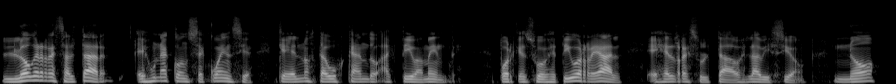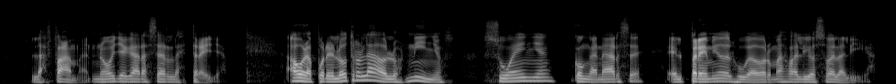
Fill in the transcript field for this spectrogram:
logre resaltar es una consecuencia que él no está buscando activamente, porque su objetivo real es el resultado, es la visión, no la fama, no llegar a ser la estrella. Ahora, por el otro lado, los niños sueñan con ganarse el premio del jugador más valioso de la liga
